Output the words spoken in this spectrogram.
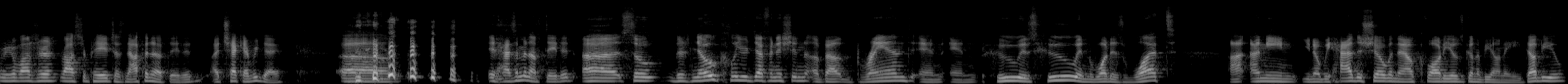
Ring of Honor roster page has not been updated. I check every day. Uh, it hasn't been updated. Uh, so there's no clear definition about brand and and who is who and what is what. I, I mean, you know, we had the show, and now Claudio's going to be on AEW,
